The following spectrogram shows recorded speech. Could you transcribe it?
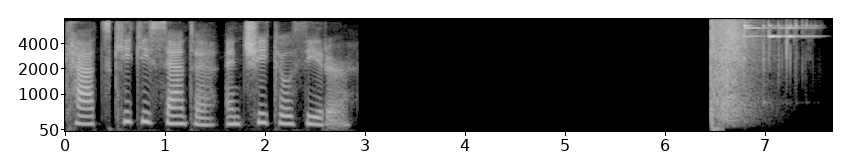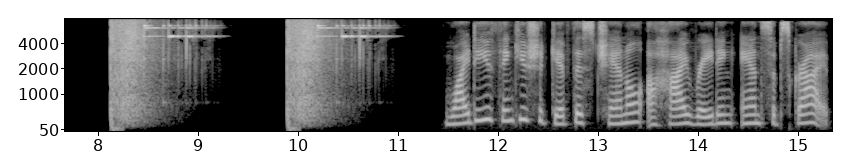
Cats Kiki Santa and Chico Theater. Why do you think you should give this channel a high rating and subscribe?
